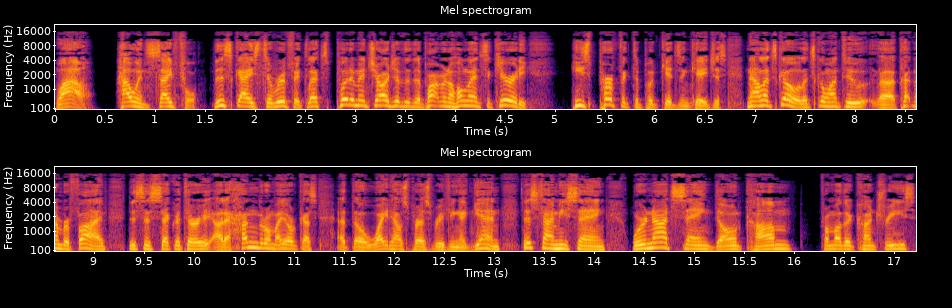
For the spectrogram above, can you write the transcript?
Wow. How insightful. This guy's terrific. Let's put him in charge of the Department of Homeland Security. He's perfect to put kids in cages. Now let's go. Let's go on to uh, cut number five. This is Secretary Alejandro Mayorkas at the White House press briefing again. This time he's saying, we're not saying don't come from other countries.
